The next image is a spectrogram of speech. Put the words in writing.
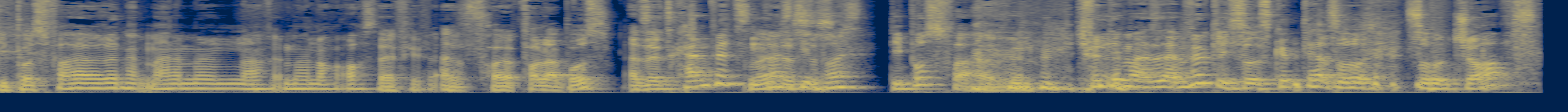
die Busfahrerin hat meiner Meinung nach immer noch auch sehr viel, also voll, voller Bus. Also jetzt kein Witz, ne? Was, das die ist Bus? die Busfahrerin. Ich finde immer, also wirklich so, es gibt ja so, so Jobs,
